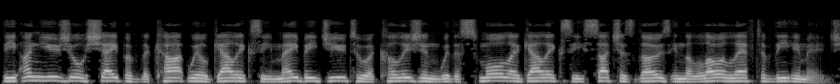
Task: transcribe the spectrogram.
The unusual shape of the Cartwheel galaxy may be due to a collision with a smaller galaxy such as those in the lower left of the image.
